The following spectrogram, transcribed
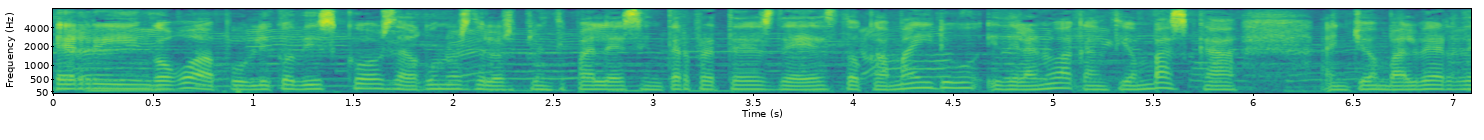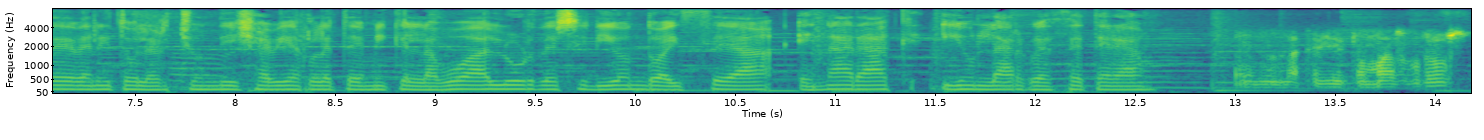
Erri Gogoa publicó discos de algunos de los principales intérpretes de Ezdo Camairu y de la nueva canción vasca, Anchón Valverde, Benito Lerchundi, Xavier Lete, Miquel Laboa, Lourdes Iriondo, Aicea, Enarak y un largo etcétera. En la calle Tomás Gros,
